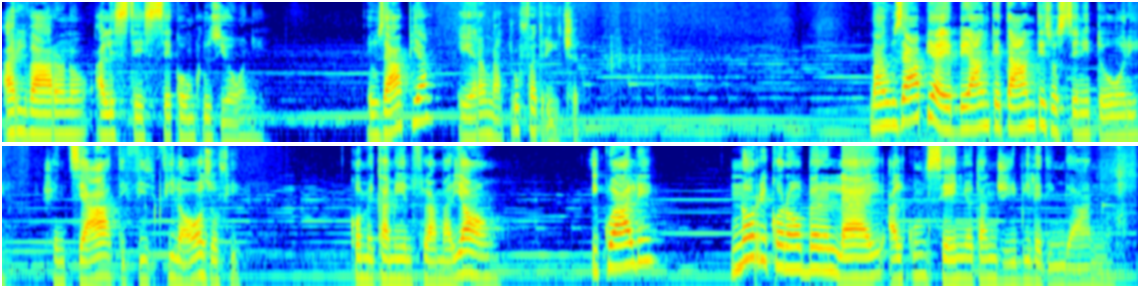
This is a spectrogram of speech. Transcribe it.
arrivarono alle stesse conclusioni. Eusapia era una truffatrice. Ma Eusapia ebbe anche tanti sostenitori, scienziati, fi- filosofi, come Camille Flammarion, i quali non riconobbero in lei alcun segno tangibile di inganno.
